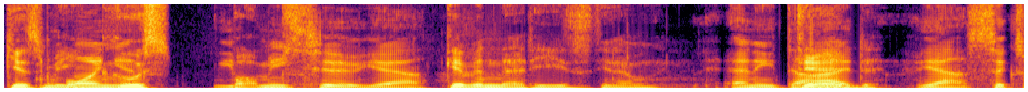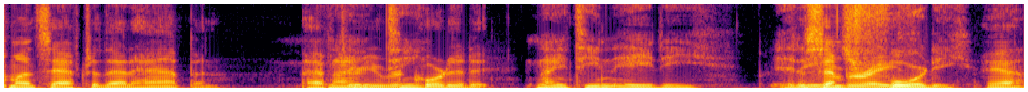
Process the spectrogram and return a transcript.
gives me Poignant. goosebumps. me too. Yeah. Given that he's you know and he died. Dead. Yeah, six months after that happened, after he recorded it, 1980 at December age 8th. 40. Yeah,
